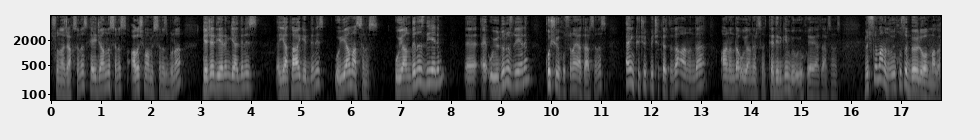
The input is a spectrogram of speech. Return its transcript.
sunacaksınız. Heyecanlısınız, alışmamışsınız buna. Gece diyelim geldiniz, e, yatağa girdiniz, uyuyamazsınız. Uyandınız diyelim, e, e, uyudunuz diyelim, kuş uykusuna yatarsınız. En küçük bir çıtırtıda anında anında uyanırsınız. Tedirgin bir uykuya yatarsınız. Müslümanın uykusu böyle olmalı.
